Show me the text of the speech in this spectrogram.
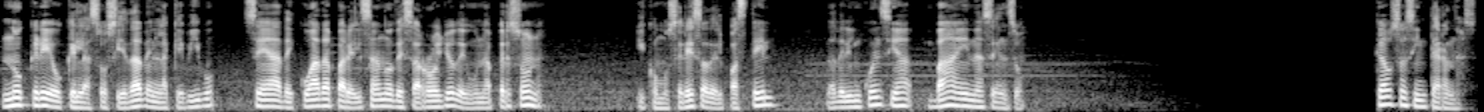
No creo que la sociedad en la que vivo sea adecuada para el sano desarrollo de una persona. Y como cereza del pastel, la delincuencia va en ascenso. Causas internas.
